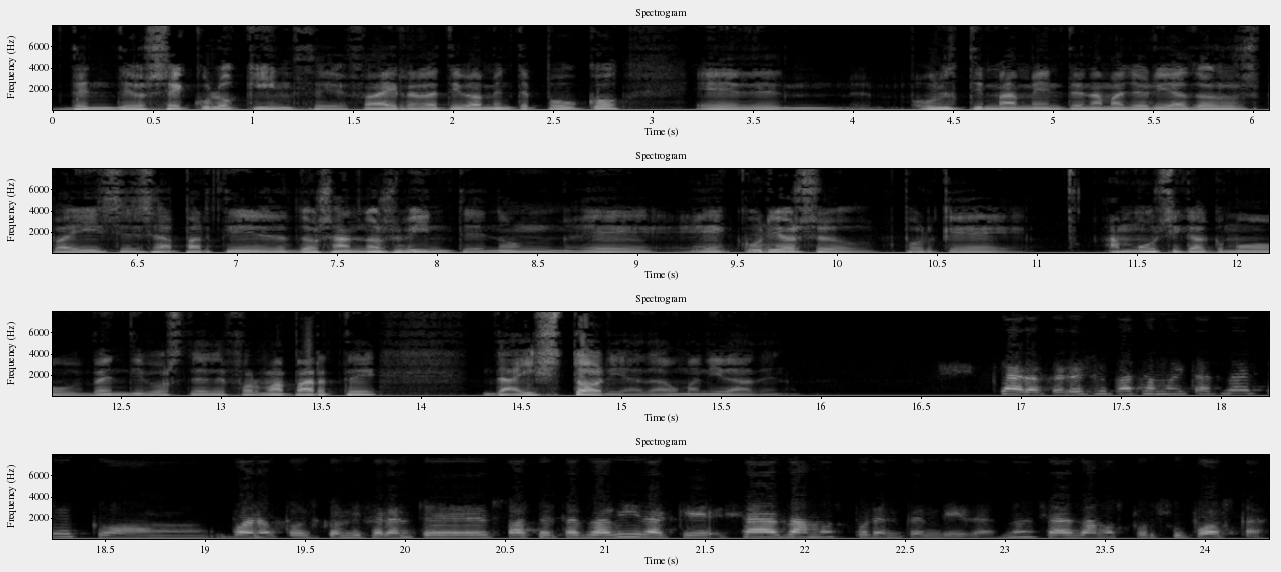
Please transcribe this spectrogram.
dende o século XV fai relativamente pouco eh, últimamente na maioría dos países a partir dos anos 20 non é, é curioso porque a música como ben di vostede forma parte da historia da humanidade non? Claro, pero eso pasa moitas veces con, bueno, pois pues, con diferentes facetas da vida que xa as damos por entendidas, non? Xa as damos por supostas.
